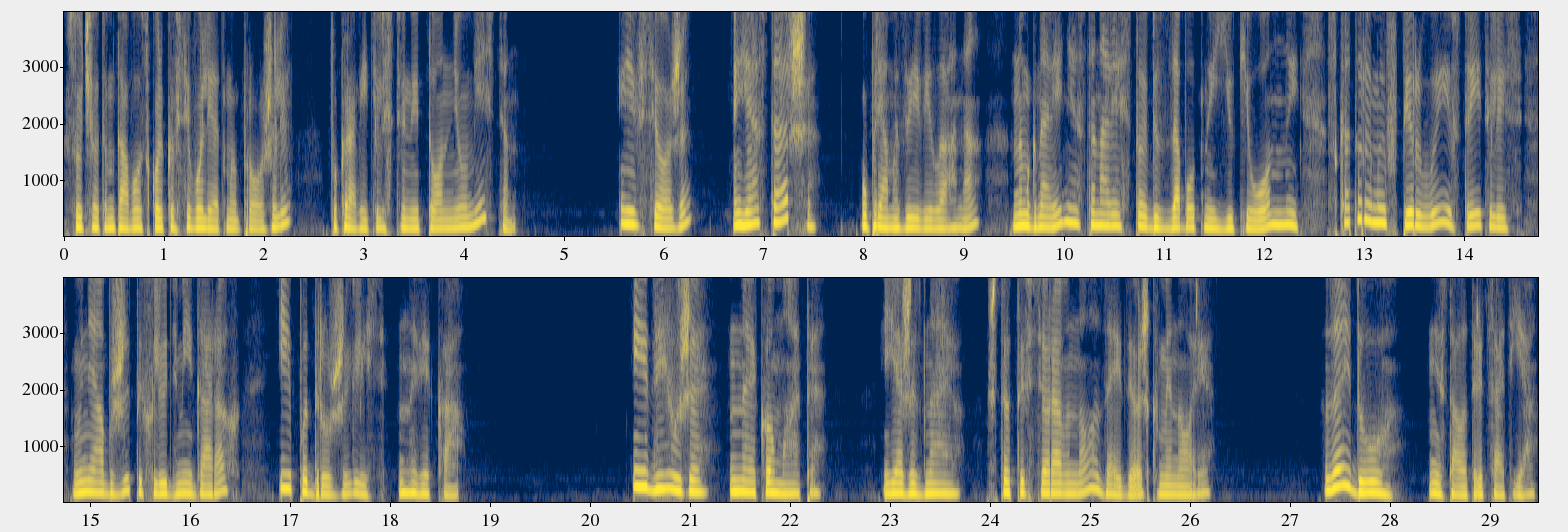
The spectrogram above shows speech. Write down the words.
С учетом того, сколько всего лет мы прожили, покровительственный тон неуместен. И все же «Я старше», — упрямо заявила она, на мгновение становясь той беззаботной Юкионной, с которой мы впервые встретились в необжитых людьми горах и подружились на века. «Иди уже, Некомата. Я же знаю, что ты все равно зайдешь к Миноре». «Зайду», — не стал отрицать я,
